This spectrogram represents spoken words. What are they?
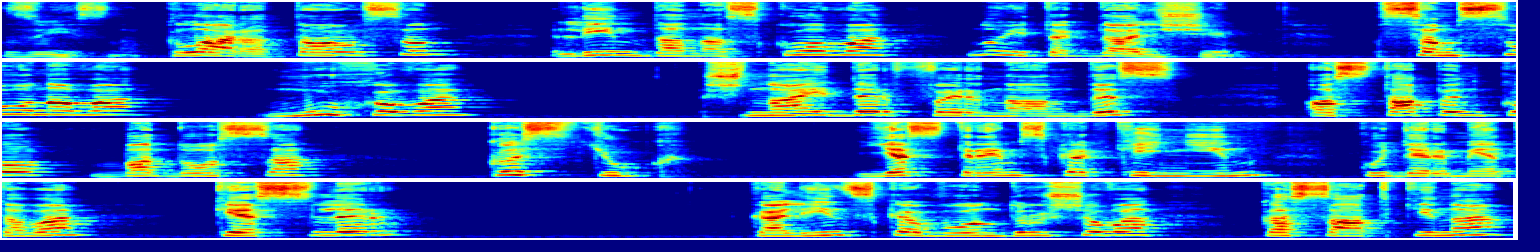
звісно. Клара Таусон, Лінда Наскова, ну і так далі. Самсонова, Мухова, Шнайдер Фернандес, Остапенко Бадоса, Костюк, Ястремська Кенін, Кудерметова, Кеслер, Калінська Вондрушова, Касаткіна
